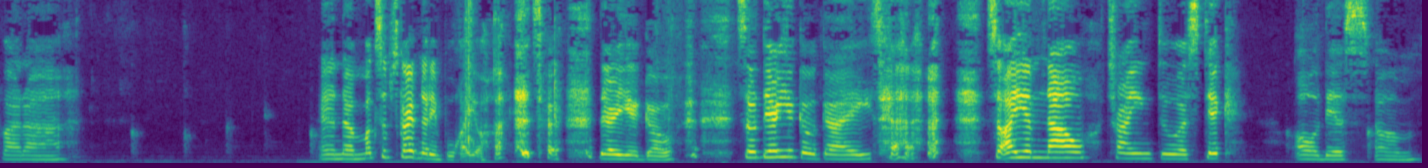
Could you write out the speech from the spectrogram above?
para and uh, mag-subscribe na rin po kayo. so, there you go. So, there you go, guys. so, I am now trying to uh, stick all this um,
